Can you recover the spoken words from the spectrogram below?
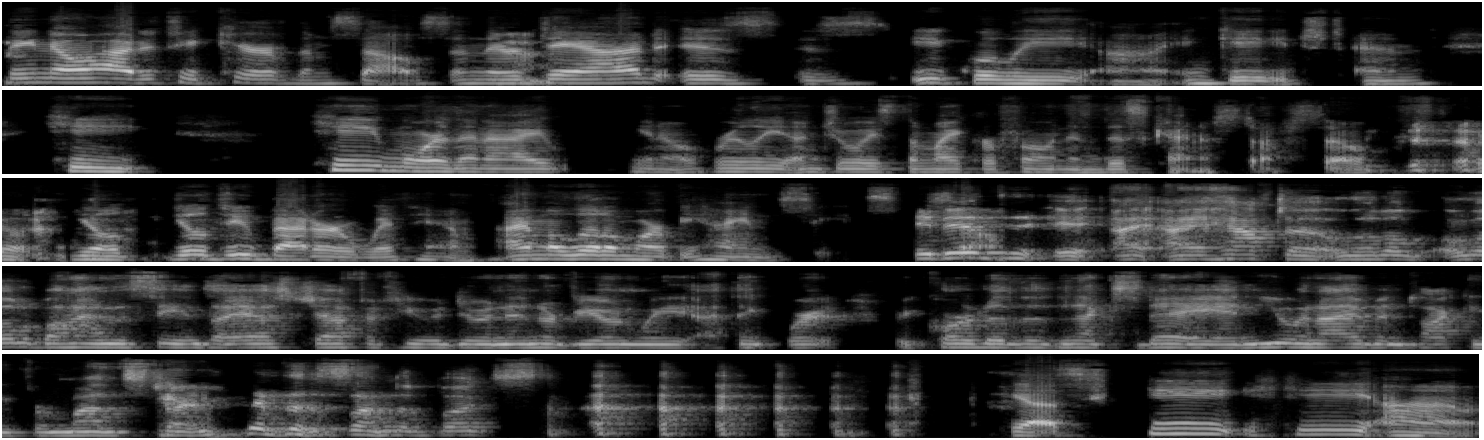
they know how to take care of themselves, and their dad is is equally uh, engaged, and he he more than I you know really enjoys the microphone and this kind of stuff. So you'll, you'll, you'll do better with him. I'm a little more behind the scenes It so. is. It, I, I, have to a little a little behind the scenes. I asked jeff if he would do an interview and we i think we're recorded the next day and you and i have been talking for months trying to get this on the books. Yes. He he uh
